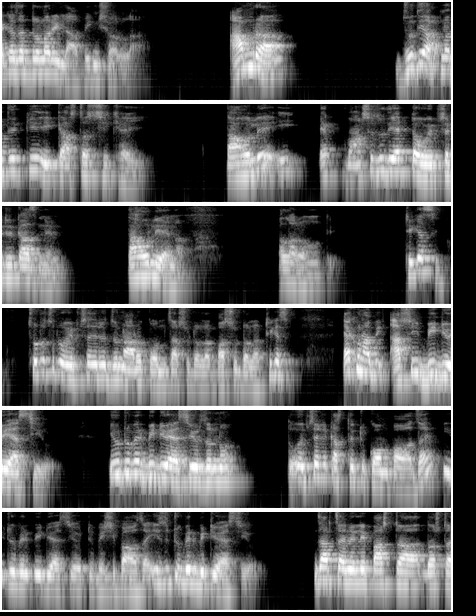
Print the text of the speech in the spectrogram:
এক হাজার ডলারই লাভ, ইনশাল্লাহ। আমরা যদি আপনাদেরকে এই কাজটা শিখাই, তাহলে এই এক মাসে যদি একটা ওয়েবসাইটের কাজ নেন, তাহলে এনাফ আল্লাহ রহমতে। ঠিক আছে? ছোট ছোট ওয়েবসাইটের জন্য আরও কম চারশো ডলার, পাঁচশো ডলার, ঠিক আছে? এখন আমি আসি ভিডিও এসইও ইউটিউবের ভিডিও এসইওর জন্য তো ওয়েবসাইটের কাজ তো একটু কম পাওয়া যায় ইউটিউবের ভিডিও এসিও একটু বেশি পাওয়া যায় ইউটিউবের ভিডিও এসইও যার চ্যানেলে পাঁচটা, দশটা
